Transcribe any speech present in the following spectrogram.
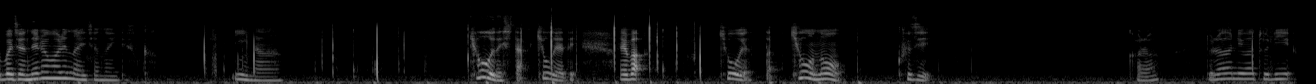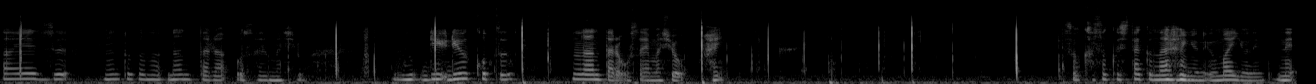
やっぱじゃあ狙われないじゃないですか。いいな。今日でした。今日やで。やば。今日やった。今日の9時からドラリはとりあえずなんとかのなんたら抑えましょう。流骨？なんたら抑えましょう。はい。そう加速したくなるんよね。うまいよね。ね。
